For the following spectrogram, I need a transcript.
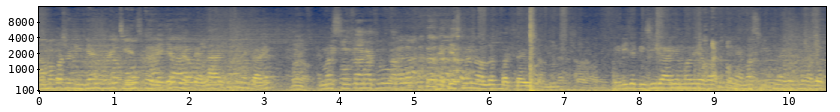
આમાં પાછું ડિઝાઇન થોડી ચેન્જ કરી છે જે પહેલા આવી હતી ને ગાડી. એમાં સીટમાં થોડું એડજસ્ટમેન્ટ અલગ બદલાયું છે અમને પેલી જે બીજી ગાડી અમારી હવે હતી ને એમાં સીટનું એડજસ્ટમેન્ટ અલગ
